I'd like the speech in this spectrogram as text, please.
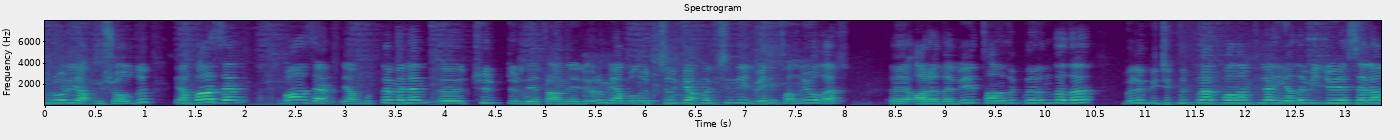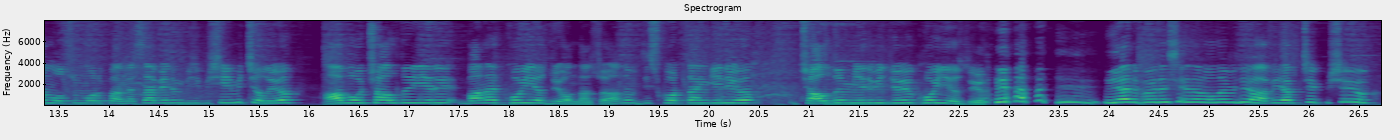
troll yapmış oldu. Ya bazen bazen ya muhtemelen e, Türktür diye tahmin ediyorum. Ya bunu ırkçılık yapmak için değil. Beni tanıyorlar e, arada bir. Tanıdıklarında da böyle gıcıklıklar falan filan ya da videoya selam olsun moruk falan. Mesela benim bir, bir şeyimi çalıyor. Abi o çaldığı yeri bana koy yazıyor ondan sonra anladın mı? Discord'dan geliyor. Çaldığım yeri videoya koy yazıyor. yani böyle şeyler olabiliyor abi. Yapacak bir şey yok.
